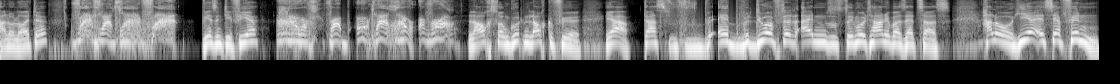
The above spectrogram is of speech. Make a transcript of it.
Hallo Leute. Wir sind die vier. Lauchs vom guten Lauchgefühl. Ja, das äh, bedurfte eines Simultanübersetzers. Hallo, hier ist der Finn.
